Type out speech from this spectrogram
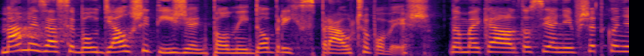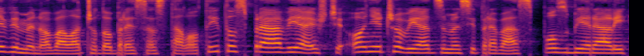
Máme za sebou ďalší týždeň plný dobrých správ, čo povieš? No Majka, ale to si ani všetko nevymenovala, čo dobre sa stalo. Tieto správy a ešte o niečo viac sme si pre vás pozbierali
